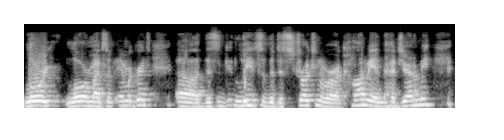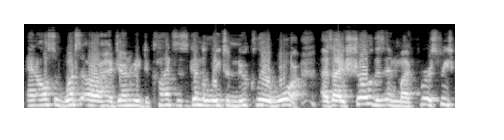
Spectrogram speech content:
lower lower amounts of immigrants. Uh, this leads to the destruction of our economy and the hegemony. And also, once our hegemony declines, this is going to lead to nuclear war. As I showed this in my first speech,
